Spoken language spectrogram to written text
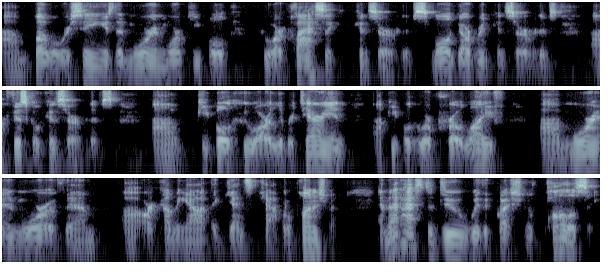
Um, but what we're seeing is that more and more people who are classic conservatives, small government conservatives, uh, fiscal conservatives, uh, people who are libertarian, uh, people who are pro-life, uh, more and more of them uh, are coming out against capital punishment, and that has to do with the question of policy.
